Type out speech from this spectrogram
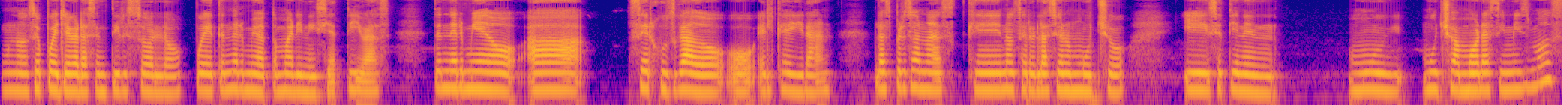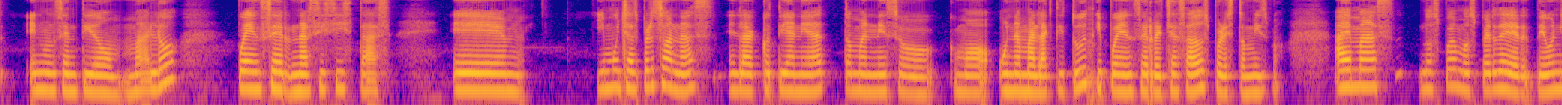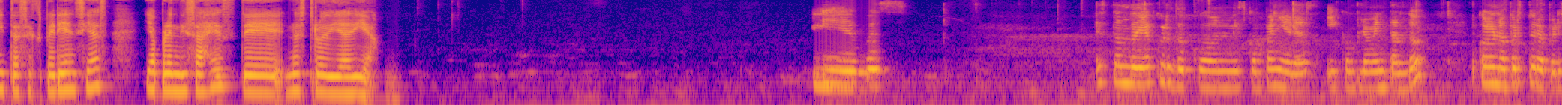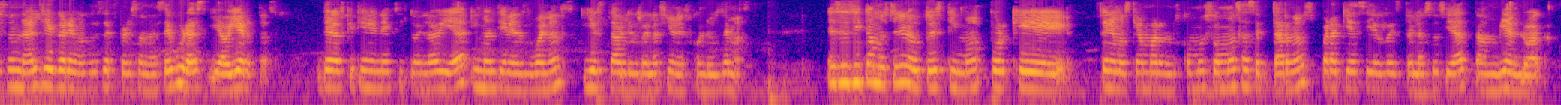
uno se puede llegar a sentir solo, puede tener miedo a tomar iniciativas, tener miedo a ser juzgado o el que dirán. Las personas que no se relacionan mucho y se tienen muy, mucho amor a sí mismos en un sentido malo pueden ser narcisistas em, y muchas personas en la cotidianidad toman eso como una mala actitud y pueden ser rechazados por esto mismo. Además, nos podemos perder de bonitas experiencias y aprendizajes de nuestro día a día. Y pues, estando de acuerdo con mis compañeras y complementando, con una apertura personal llegaremos a ser personas seguras y abiertas, de las que tienen éxito en la vida y mantienen buenas y estables relaciones con los demás. Necesitamos tener autoestima porque tenemos que amarnos como somos, aceptarnos para que así el resto de la sociedad también lo haga.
